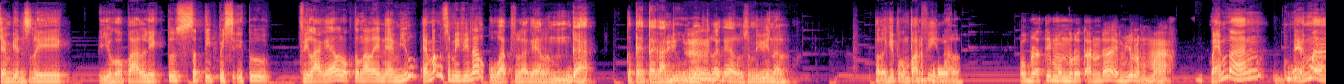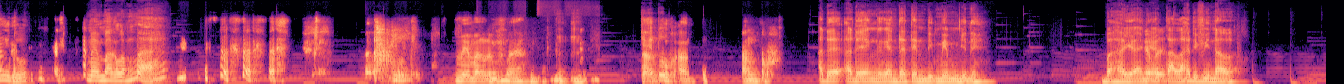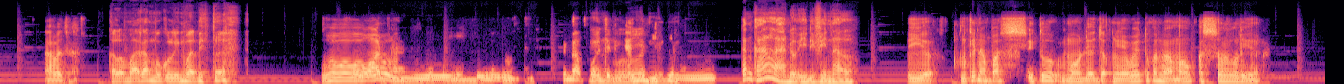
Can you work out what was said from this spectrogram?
Champions League Europa League tuh setipis itu Villarreal waktu ngalahin MU emang semifinal kuat Villarreal enggak keteteran juga Hmm. Villarreal semifinal apalagi perempat Oh. final Oh berarti menurut anda MU lemah? memang memang itu memang lemah Memang lemah. Itu Angkuh, angkuh, angkuh. ada ada yang ngerentetin di meme gini bahayanya Apa? kalah di final Apa tuh? kalau marah mukulin wanita Wow, wow, wow, wow. Waduh. Kenapa jadi Greenwood, kayak gitu? kan kalah doi di final Iya, mungkin yang pas itu mau diajak nyewe itu kan nggak mau kesel kali ya.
